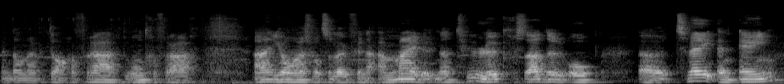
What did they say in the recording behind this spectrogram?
En dan heb ik dan gevraagd, rondgevraagd aan jongens wat ze leuk vinden aan meiden. Natuurlijk staat er op 2 en 1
